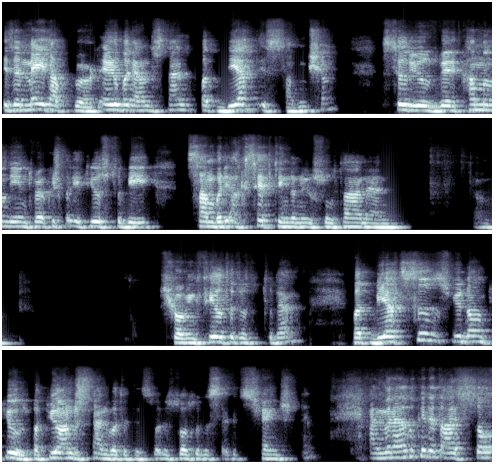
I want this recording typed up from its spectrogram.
is a made up word. Everybody understands it, but biat is submission, still used very commonly in Turkish, but it used to be somebody accepting the new sultan and um, showing fealty to, to them. But biatsız you don't use, but you understand what it is. So it's also the same exchange thing. And when I look at it, I saw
